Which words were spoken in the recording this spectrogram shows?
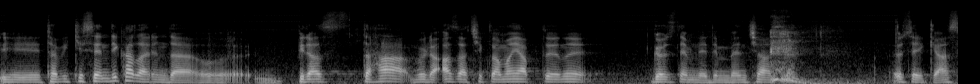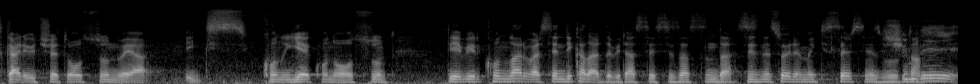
E, tabii ki sendikaların e, biraz daha böyle az açıklama yaptığını gözlemledim ben şahsen. Özellikle asgari ücret olsun veya X konu Y konu olsun diye bir konular var. Sendikalar da biraz sessiz aslında. Siz ne söylemek istersiniz buradan? Şimdi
